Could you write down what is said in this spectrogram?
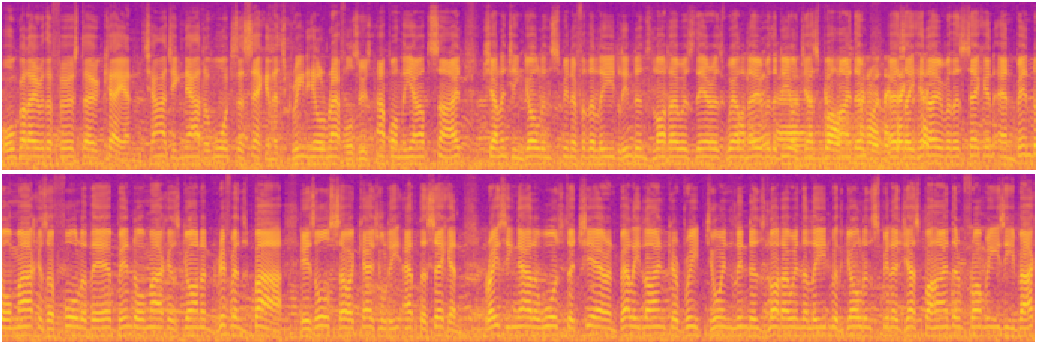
All got over the first okay and charging now towards the second. It's Greenhill Raffles who's up on the outside, challenging Golden Spinner for the lead. Linden's Lotto is there as well and over the deal just behind them as they head over the second. And Bendor Mark is a faller there. Bendor Mark has gone and Griffin's Bar is also a casualty at the second. Racing now towards the chair and Ballyline Cabrit joined Linden's Lotto in the lead with Golden Spinner just behind them from Easy Buck.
